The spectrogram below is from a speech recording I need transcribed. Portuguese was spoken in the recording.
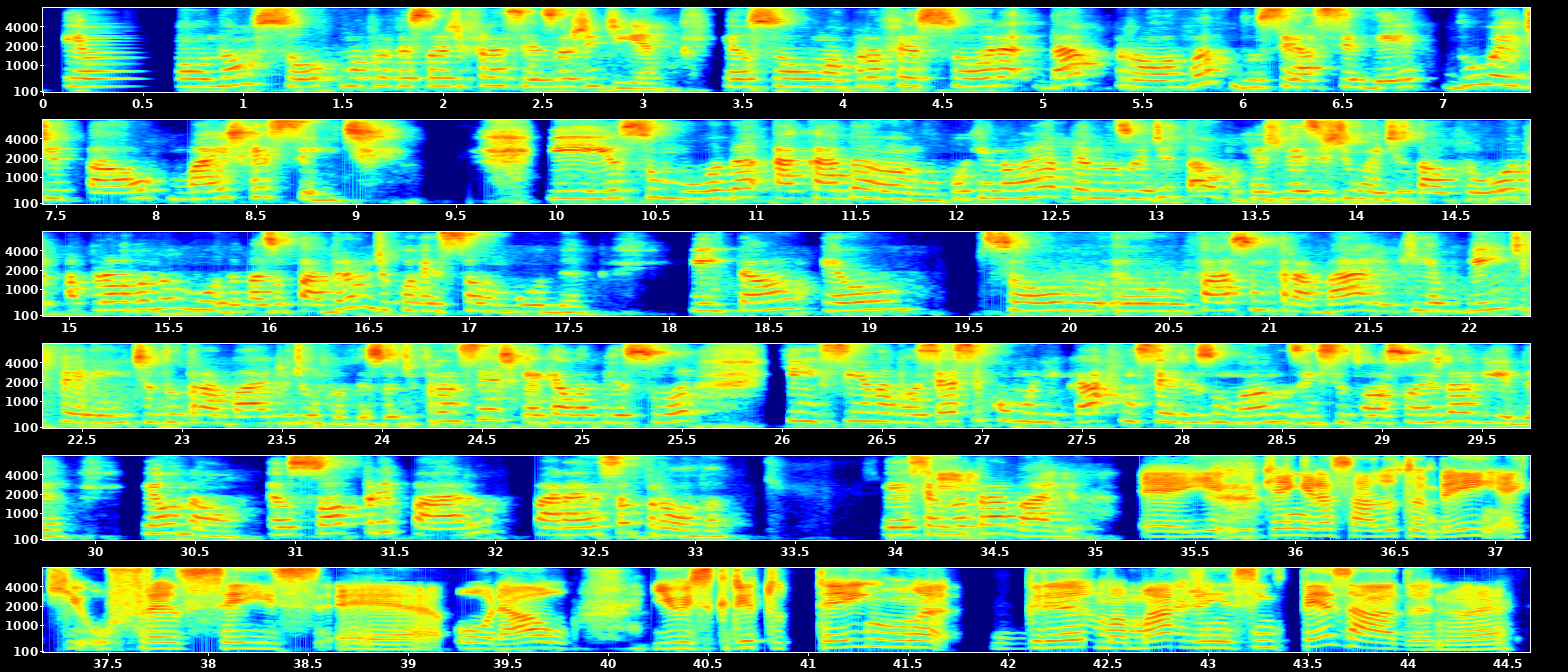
Eu eu não sou uma professora de francês hoje em dia. Eu sou uma professora da prova do CACD do edital mais recente. E isso muda a cada ano, porque não é apenas o edital, porque às vezes de um edital para o outro a prova não muda, mas o padrão de correção muda. Então, eu sou eu faço um trabalho que é bem diferente do trabalho de um professor de francês, que é aquela pessoa que ensina você a se comunicar com seres humanos em situações da vida. Eu não, eu só preparo para essa prova. Esse é o meu trabalho. É, e o que é engraçado também é que o francês é, oral e o escrito tem uma grama, margem assim pesada, não é?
